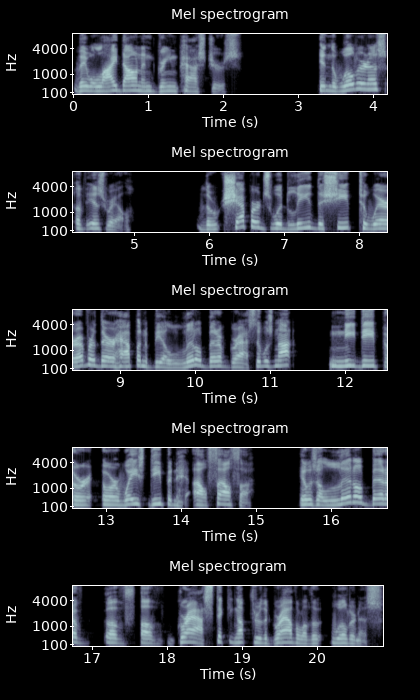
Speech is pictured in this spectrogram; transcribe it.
they will lie down in green pastures. In the wilderness of Israel, the shepherds would lead the sheep to wherever there happened to be a little bit of grass. It was not knee deep or, or waist deep in alfalfa. It was a little bit of, of, of grass sticking up through the gravel of the wilderness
